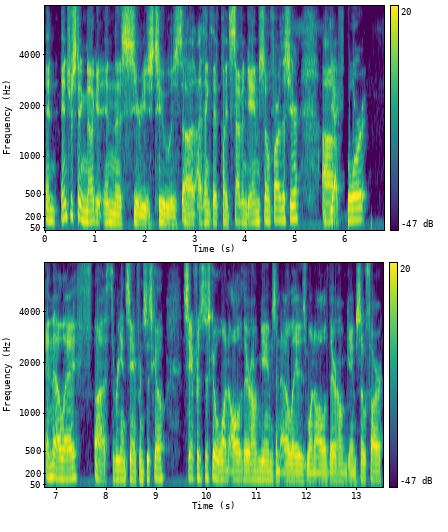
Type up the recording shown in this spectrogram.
An interesting nugget in this series too is uh, I think they've played seven games so far this year. Uh, Yeah. Four in LA, uh, three in San Francisco. San Francisco won all of their home games, and LA has won all of their home games so far.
